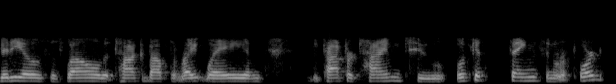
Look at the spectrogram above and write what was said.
videos as well that talk about the right way and the proper time to look at things and report.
